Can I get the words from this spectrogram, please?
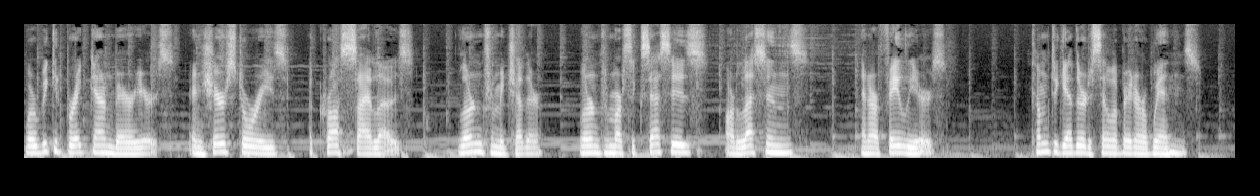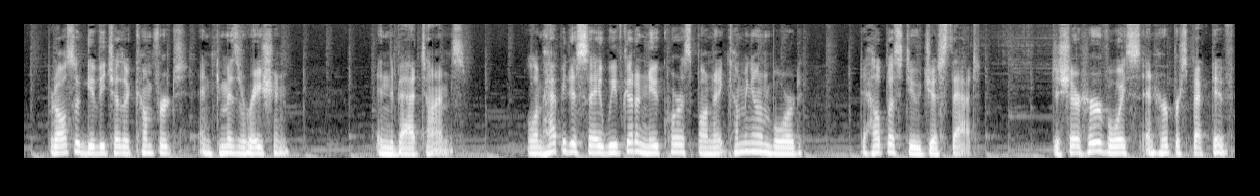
where we could break down barriers and share stories across silos, learn from each other, learn from our successes, our lessons, and our failures, come together to celebrate our wins, but also give each other comfort and commiseration in the bad times. Well, I'm happy to say we've got a new correspondent coming on board to help us do just that, to share her voice and her perspective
